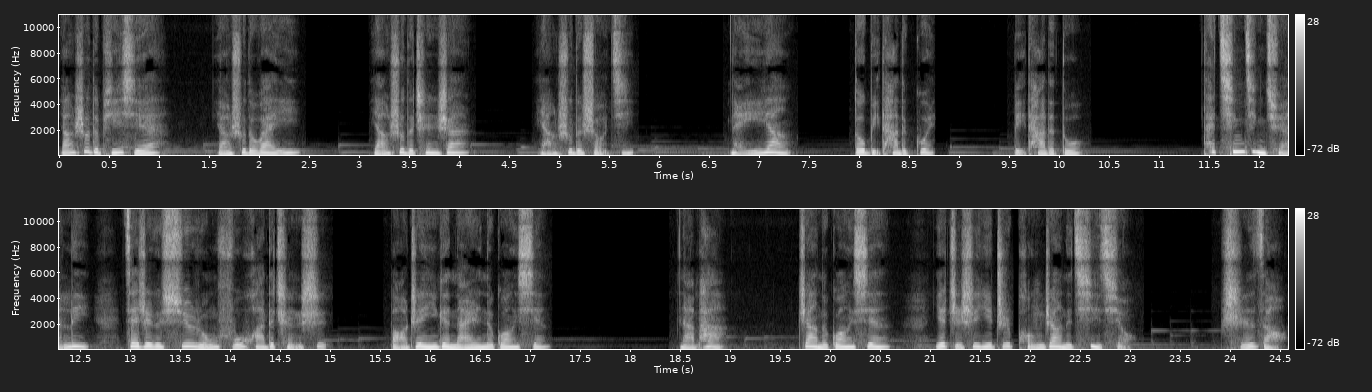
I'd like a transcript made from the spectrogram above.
杨树的皮鞋，杨树的外衣，杨树的衬衫，杨树的手机，哪一样都比他的贵，比他的多。他倾尽全力，在这个虚荣浮华的城市，保证一个男人的光鲜。哪怕这样的光鲜，也只是一只膨胀的气球，迟早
